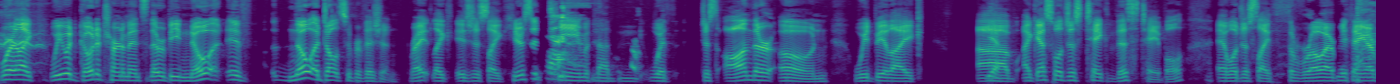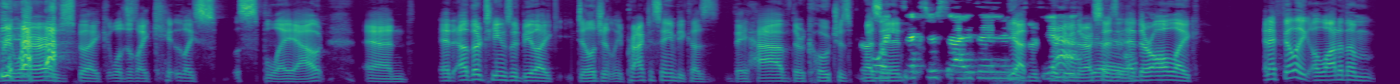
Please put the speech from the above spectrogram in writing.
Where like we would go to tournaments, there would be no if no adult supervision, right? Like it's just like here's a Yeah. team with just on their own. We'd be like, uh, Yeah. I guess we'll just take this table and we'll just like throw everything everywhere and just be like, we'll just like like s- splay out and and other teams would be like diligently practicing because they have their coaches Voice present. exercises. Yeah, they're, they're doing their exercises, yeah. and they're all like, and I feel like a lot of them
